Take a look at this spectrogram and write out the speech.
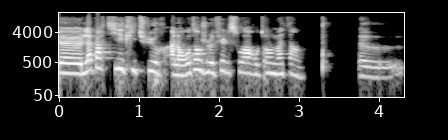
Euh, la partie écriture, alors autant je le fais le soir, autant le matin. Euh,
